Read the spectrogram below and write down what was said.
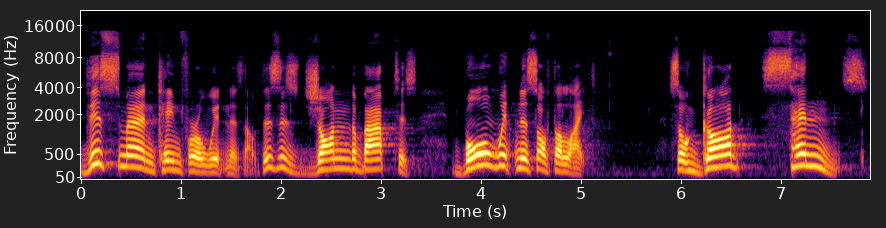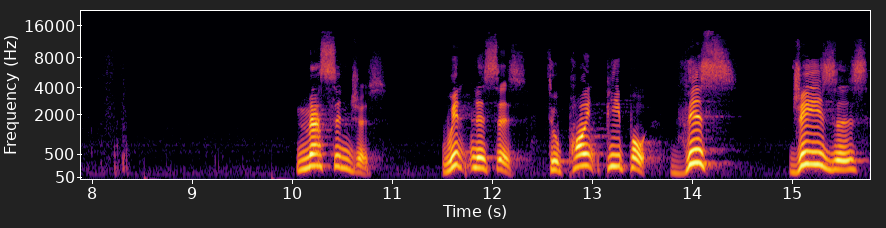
This man came for a witness. Now, this is John the Baptist, bore witness of the light. So God sends messengers, witnesses to point people this Jesus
